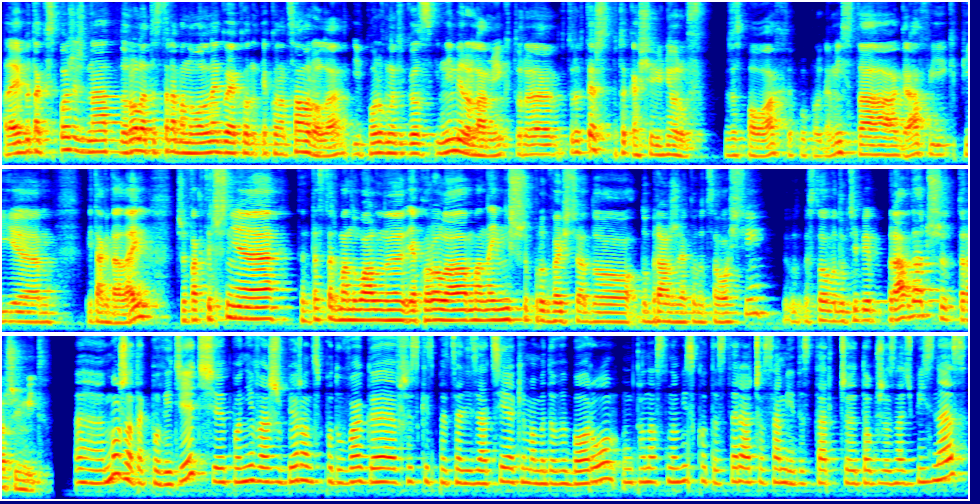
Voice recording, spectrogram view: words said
ale jakby tak spojrzeć na rolę testera manualnego jako, jako na całą rolę i porównać go z innymi rolami, które, których też spotyka się juniorów w zespołach, typu programista, grafik, PM i tak dalej. Czy faktycznie ten tester manualny jako rola ma najniższy próg wejścia do, do branży jako do całości? Jest to według Ciebie prawda, czy to raczej mit? E, Można tak powiedzieć, e, ponieważ biorąc pod uwagę wszystkie specjalizacje, jakie mamy do wyboru, to na stanowisko testera czasami wystarczy dobrze znać biznes,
